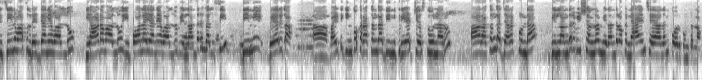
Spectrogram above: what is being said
ఈ శ్రీనివాసులు రెడ్డి అనే వాళ్ళు ఈ ఆడవాళ్ళు ఈ పోలయ్య అనే వాళ్ళు వీళ్ళందరూ కలిసి దీన్ని వేరుగా బయటికి ఇంకొక రకంగా దీన్ని క్రియేట్ చేస్తూ ఉన్నారు. ఆ రకంగా జరగకుండా వీళ్ళందరి విషయంలో మీరందరూ ఒక న్యాయం చేయాలని కోరుకుంటున్నాం.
